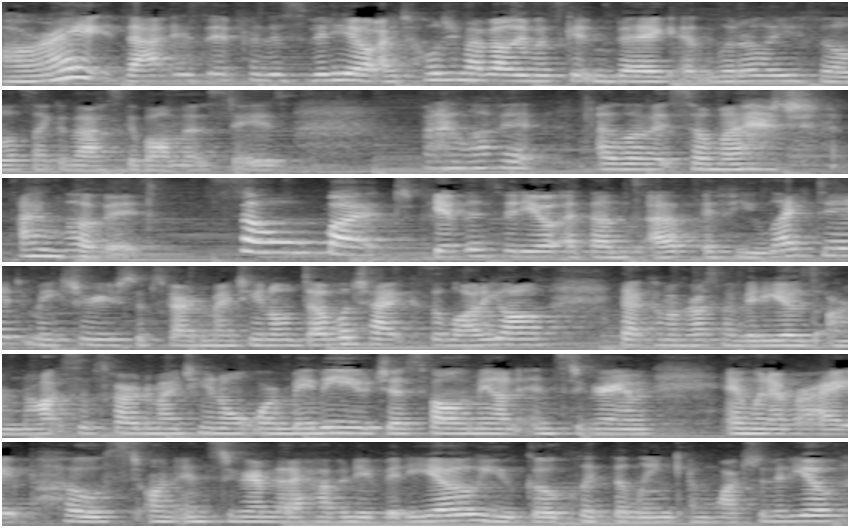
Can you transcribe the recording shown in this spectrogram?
All right, that is it for this video. I told you my belly was getting big. It literally feels like a basketball most days, but I love it. I love it so much. I love it so much. Give this video a thumbs up if you liked it. Make sure you're subscribed to my channel. Double check because a lot of y'all that come across my videos are not subscribed to my channel or maybe you just follow me on Instagram and whenever I post on Instagram that I have a new video, you go click the link and watch the video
